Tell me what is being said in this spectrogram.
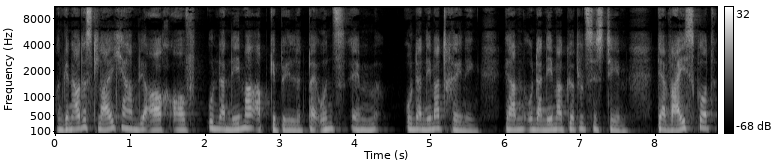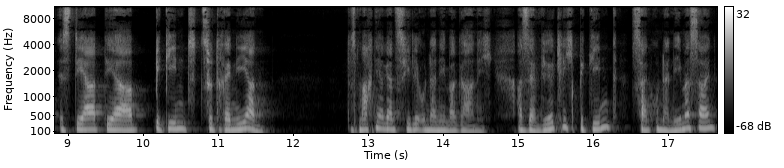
Und genau das Gleiche haben wir auch auf Unternehmer abgebildet bei uns im Unternehmertraining. Wir haben ein Unternehmergürtelsystem. Der Weißgurt ist der, der beginnt zu trainieren. Das machen ja ganz viele Unternehmer gar nicht. Also der wirklich beginnt, sein Unternehmersein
